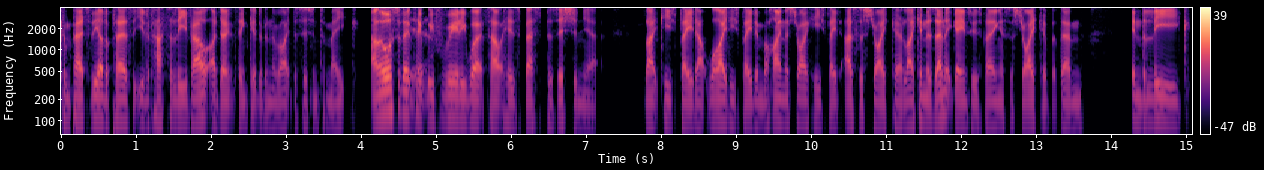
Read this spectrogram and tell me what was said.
compared to the other players that you'd have had to leave out, I don't think it'd have been the right decision to make. And I also don't yeah. think we've really worked out his best position yet. Like he's played out wide, he's played in behind the striker, he's played as the striker. Like in the Zenit games, he was playing as the striker, but then in the league,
